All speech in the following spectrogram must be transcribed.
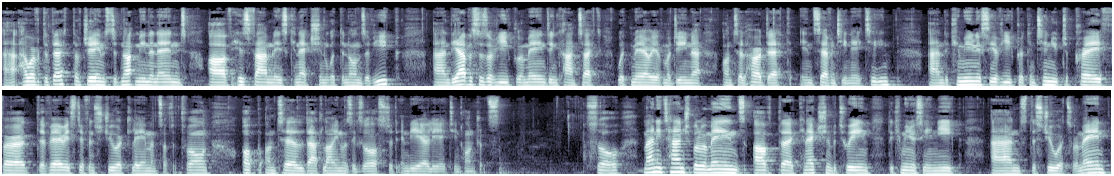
Uh, however, the death of James did not mean an end of his family's connection with the nuns of Ypres, and the abbesses of Ypres remained in contact with Mary of Modena until her death in 1718. And the community of Ypres continued to pray for the various different Stuart claimants of the throne up until that line was exhausted in the early 1800s. So many tangible remains of the connection between the community in Ypres and the Stuarts remain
